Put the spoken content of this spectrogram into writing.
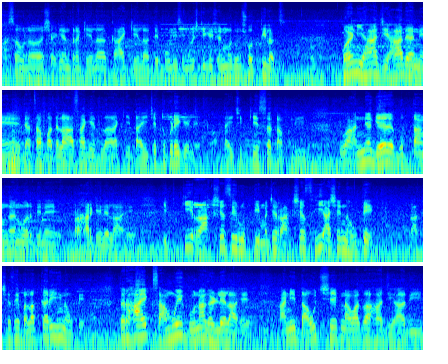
फसवलं षडयंत्र केलं काय केलं ते पोलीस इन्व्हेस्टिगेशनमधून शोधतीलच. पण ह्या जिहाद्याने त्याचा बदला असा घेतला की ताईचे तुकडे केले. ताईची केस कापली किंवा अन्य गैर गुप्त अंगांवर तिने प्रहार केलेला आहे. इतकी राक्षसी वृत्ती म्हणजे राक्षसही असे नव्हते. राक्षस हे बलात्कारीही नव्हते. तर हा एक सामूहिक गुन्हा घडलेला आहे. आणि दाऊद शेख नावाचा हा जिहादी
